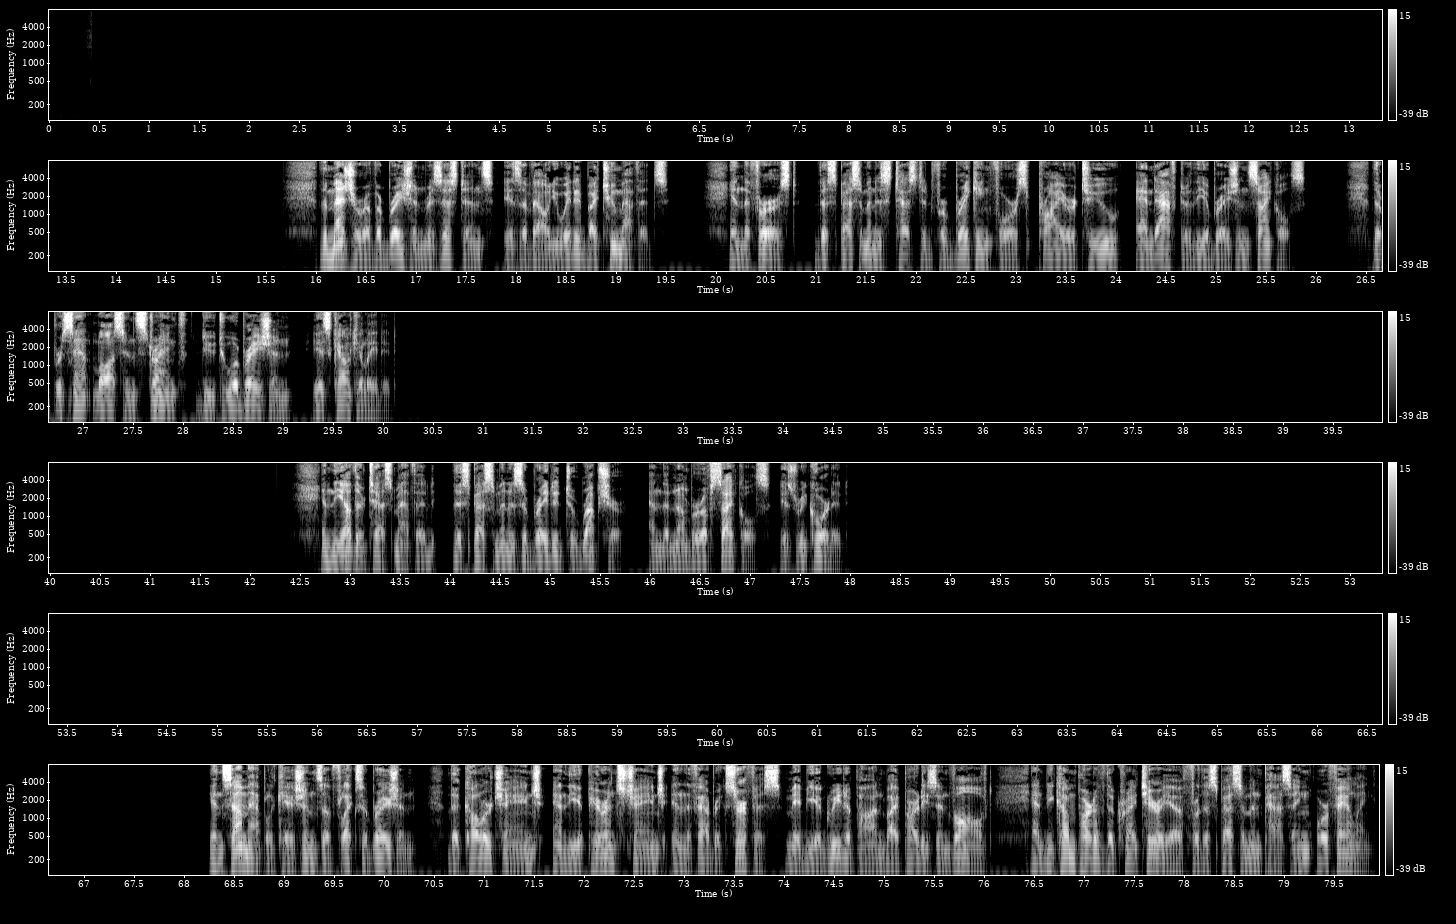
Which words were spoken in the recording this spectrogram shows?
The measure of abrasion resistance is evaluated by two methods. In the first, the specimen is tested for breaking force prior to and after the abrasion cycles. The percent loss in strength due to abrasion is calculated. In the other test method, the specimen is abraded to rupture and the number of cycles is recorded. In some applications of flex abrasion, the color change and the appearance change in the fabric surface may be agreed upon by parties involved and become part of the criteria for the specimen passing or failing.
